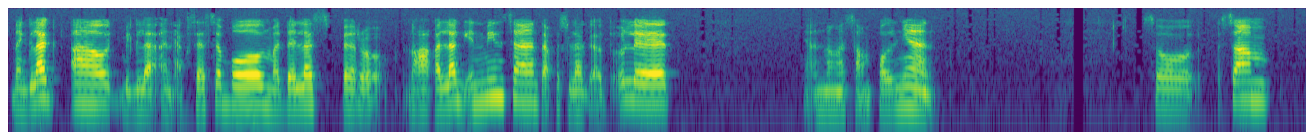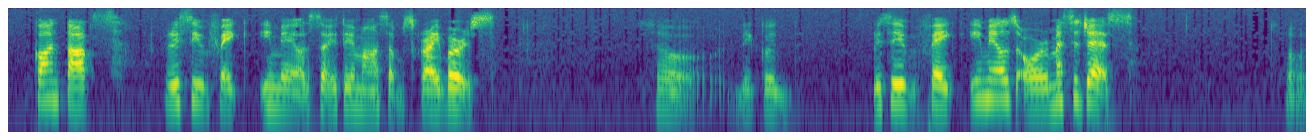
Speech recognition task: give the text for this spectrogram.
Nag-log out, bigla inaccessible, madalas pero nakaka-log in minsan, tapos log out ulit. Yan, mga sample niyan. So, some contacts receive fake emails. So, ito yung mga subscribers. So, they could receive fake emails or messages. So,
